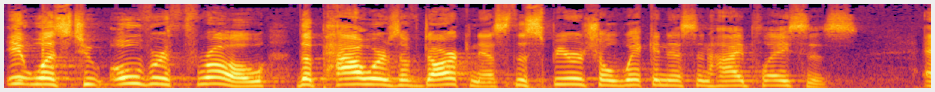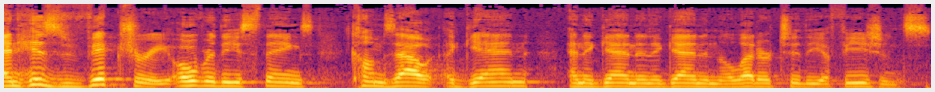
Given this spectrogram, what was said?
it was to overthrow the powers of darkness, the spiritual wickedness in high places. And his victory over these things comes out again and again and again in the letter to the Ephesians.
